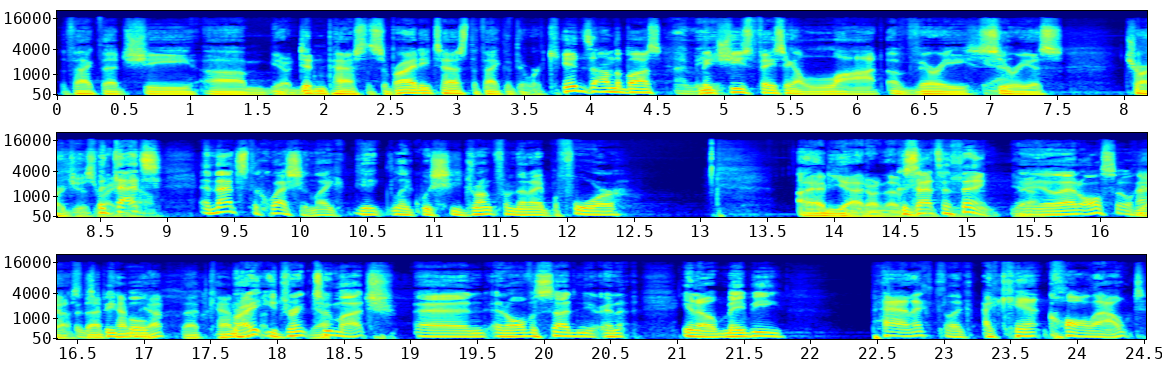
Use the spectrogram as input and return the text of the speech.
the fact that she um, you know didn't pass the sobriety test, the fact that there were kids on the bus, I mean, she's facing a lot of very serious charges But right that's now. and that's the question. Like, like was she drunk from the night before? I, yeah, I don't know Because that's a thing. Yeah. You know, that also Yes, happens. that can- People, yep, that can right. happen. You drink Yep. too much, and and all of a sudden you're, and you know, maybe panicked. Like I can't call out.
